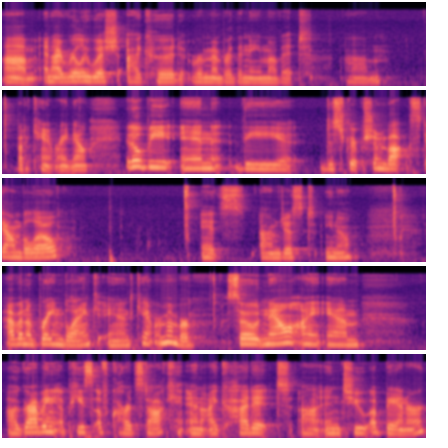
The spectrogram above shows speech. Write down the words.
Um, and I really wish I could remember the name of it, um, but I can't right now. It'll be in the description box down below. It's, I'm just, you know, having a brain blank and can't remember. So now I am uh, grabbing a piece of cardstock and I cut it uh, into a banner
